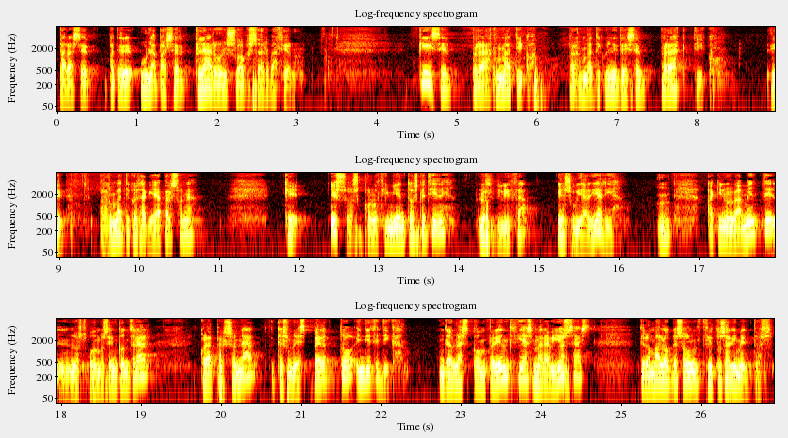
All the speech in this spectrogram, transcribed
para, ser, para, tener una, para ser claro en su observación. ¿Qué es ser pragmático? Pragmático tiene que ser práctico. Es decir, pragmático es aquella persona que esos conocimientos que tiene los utiliza en su vida diaria. ¿Mm? Aquí nuevamente nos podemos encontrar con la persona que es un experto en dietética. Da unas conferencias maravillosas de lo malo que son ciertos alimentos.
